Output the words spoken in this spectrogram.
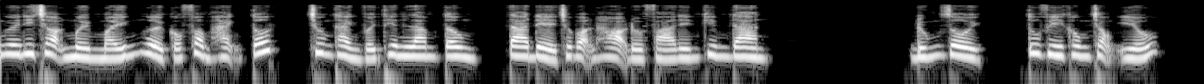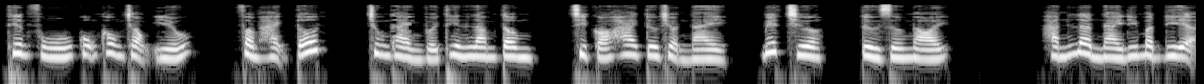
Ngươi đi chọn mười mấy người có phẩm hạnh tốt, trung thành với Thiên Lam Tông, ta để cho bọn họ đột phá đến kim đan. Đúng rồi, tu vi không trọng yếu, thiên phú cũng không trọng yếu, phẩm hạnh tốt, trung thành với Thiên Lam Tông, chỉ có hai tiêu chuẩn này, biết chưa, Từ Dương nói. Hắn lần này đi mật địa,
